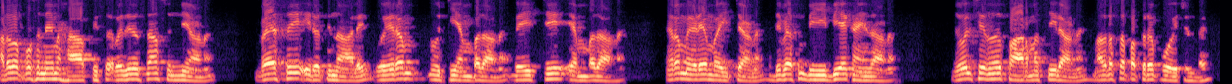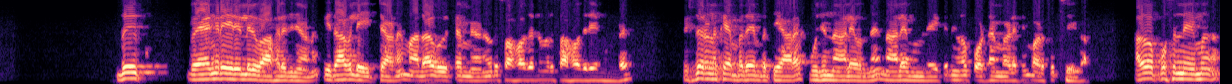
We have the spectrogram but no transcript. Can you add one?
അടുത്ത ഓപ്പോസിറ്റ് നെയിം ഹാഫിസ്. റജിസ്ലാം സുന്നിയാണ്. വയസ്സ് ഇരുപത്തിനാല് ഉയരം നൂറ്റി എൺപതാണ് വെയിറ്റ് എൺപതാണ്. നിറം മീഡിയം വൈറ്റ് ആണ്. വിദ്യാഭ്യാസം ബി ബി എ കഴിഞ്ഞതാണ്. ജോലി ചെയ്യുന്നത് ഫാർമസിയിലാണ് മദ്രസ പത്ര പോയിട്ടുണ്ട്. ഇത് വേങ്ങര ഏരിയയിലെ ഒരു വാഹനത്തിനാണ്. പിതാവ് ലേറ്റ് ആണ്. മാതാവ് വീട്ടമ്മയാണ് ഒരു സഹോദരനും ഒരു സഹോദരിയും ഉണ്ട്. വിശദങ്ങൾക്ക് എൺപത് എൺപത്തി ആറ് പൂജ്യം നാല് ഒന്ന് നാല് മൂന്നിലേക്ക് നിങ്ങൾ കോട്ടയം പാടറ്റും വാട്സപ്പ് ചെയ്യുക. അത് ഓപ്പോസിറ്റ് നെയിം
